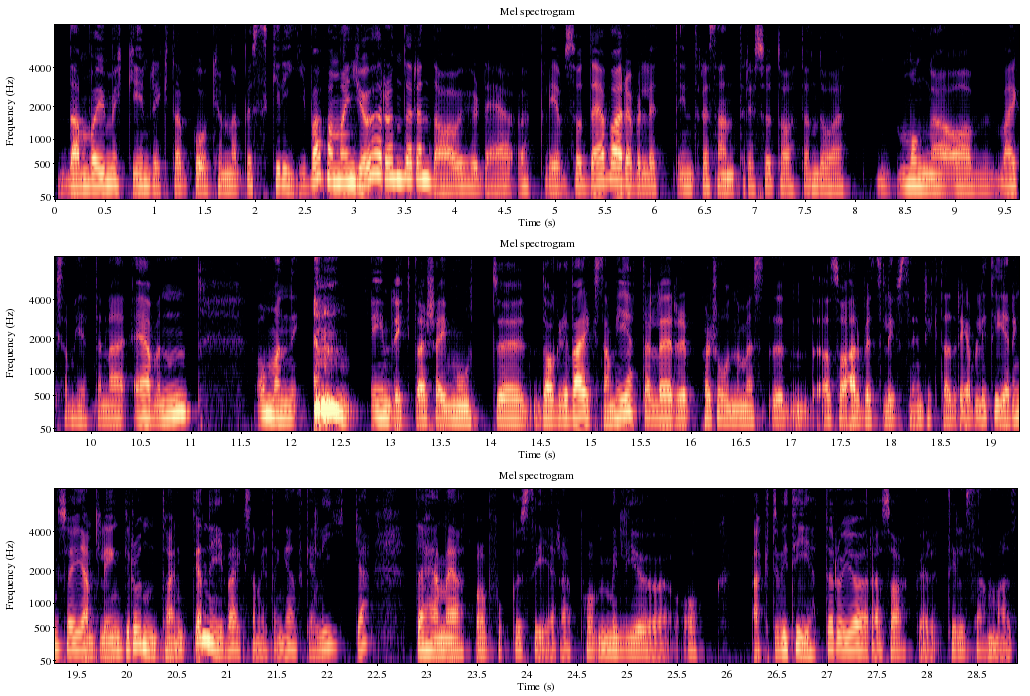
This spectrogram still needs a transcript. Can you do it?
den var ju mycket inriktad på att kunna beskriva vad man gör under en dag och hur det upplevs. Och där var det väl ett intressant resultat ändå att många av verksamheterna, även om man inriktar sig mot eh, daglig verksamhet eller personer med eh, alltså arbetslivsinriktad rehabilitering så är egentligen grundtanken i verksamheten ganska lika. Det här med att man fokuserar på miljö och aktiviteter och göra saker tillsammans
